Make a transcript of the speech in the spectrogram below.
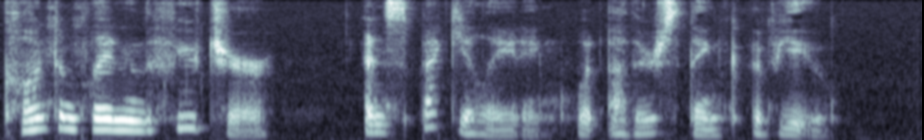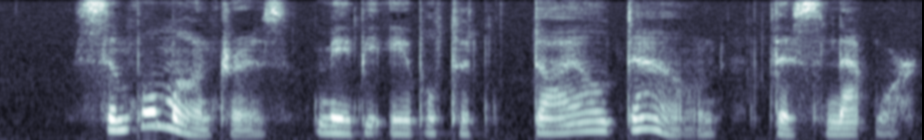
contemplating the future, and speculating what others think of you. Simple mantras may be able to dial down this network.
